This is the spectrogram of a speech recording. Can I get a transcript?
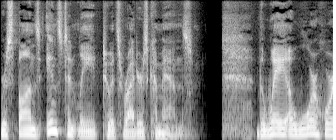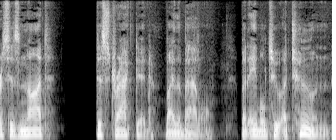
responds instantly to its rider's commands. The way a war horse is not distracted by the battle, but able to attune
